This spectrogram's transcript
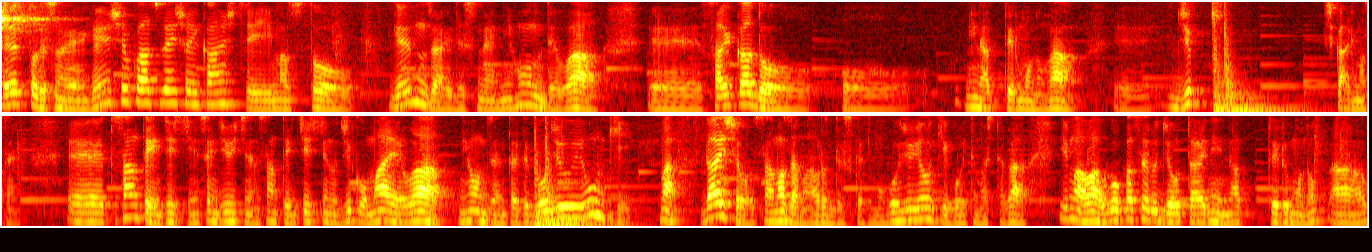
う。えっとですね原子力発電所に関して言いますと現在ですね日本では、えー、再稼働になっているものが、えー、10基しかありません。えー、と3.11 2011年の3.11の事故前は日本全体で54基まあ大小さまざまあるんですけれども54機動いてましたが今は動かせる状態になっているものあ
